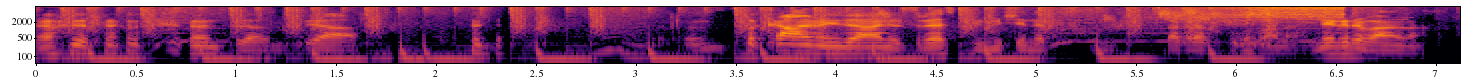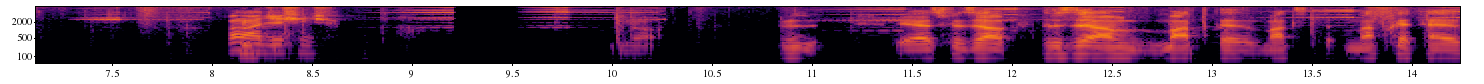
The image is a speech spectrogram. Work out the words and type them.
Ja. ja. To kamień idealnie z respi mi się nie... Tak raz budowane. Niegrywalna. 2 na 10. No. Ja stwierdzam, stwierdzam matkę, mat, matkę te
